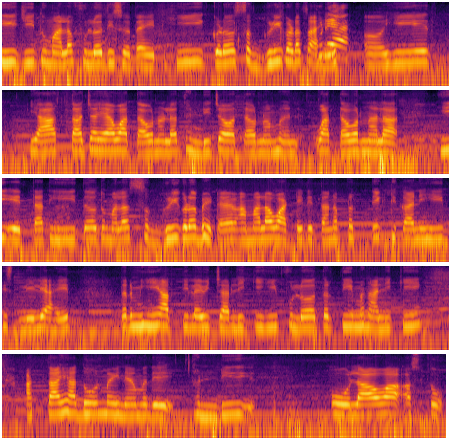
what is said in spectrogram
ही जी तुम्हाला फुलं दिसत आहेत ही इकडं सगळीकडंच आहेत. अं, ही या आत्ताच्या या वातावरणाला थंडीच्या वातावरणा वातावरणाला ही येतात. ही तर तुम्हाला सगळीकडं भेटायला आम्हाला वाटेत येताना प्रत्येक ठिकाणी ही दिसलेली आहेत. तर मी ही आत्तीला विचारली की ही फुलं तर ती म्हणाली की आत्ता ह्या दोन महिन्यामध्ये थंडी ओलावा असतो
